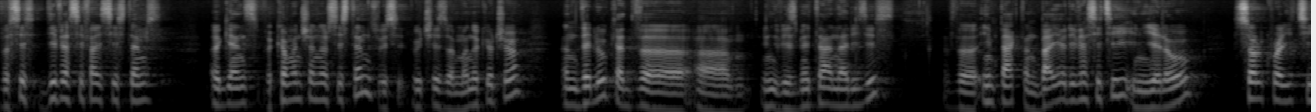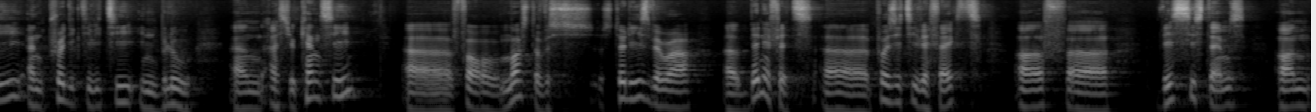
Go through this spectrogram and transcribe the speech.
the diversified systems against the conventional systems, which, which is a monoculture, and they look at the, um, in this meta-analysis, the impact on biodiversity in yellow, soil quality, and productivity in blue. And as you can see, uh, for most of the studies, there are uh, benefits, uh, positive effects of uh, these systems on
